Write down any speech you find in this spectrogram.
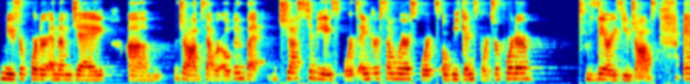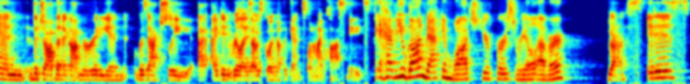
news reporter mmj um, jobs that were open but just to be a sports anchor somewhere sports a weekend sports reporter very few jobs. And the job that I got Meridian was actually, I, I, didn't realize I was going up against one of my classmates. Have you gone back and watched your first reel ever? Yes, it is.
